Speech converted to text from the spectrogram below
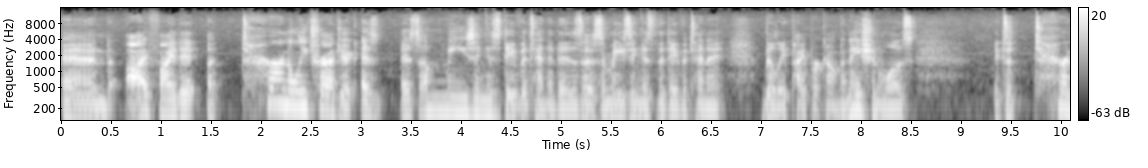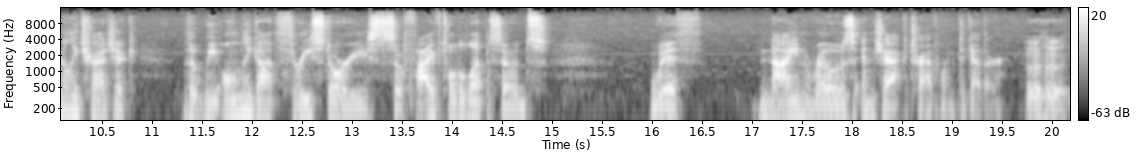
and I find it eternally tragic. As as amazing as David Tennant is, as amazing as the David Tennant Billie Piper combination was, it's eternally tragic that we only got three stories, so five total episodes, with nine Rose and Jack traveling together. Mm-hmm.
